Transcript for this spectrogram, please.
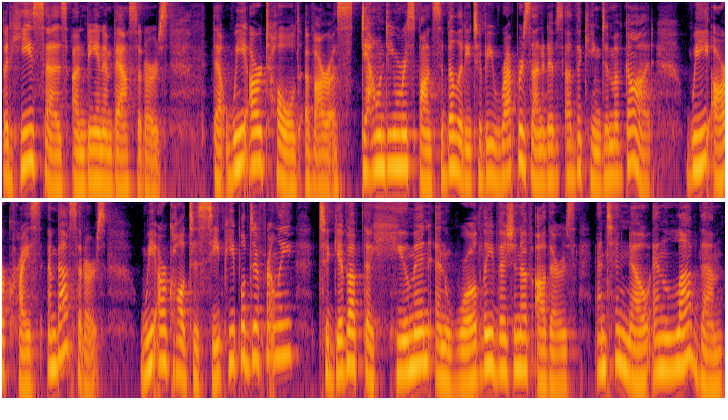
But he says on being ambassadors, that we are told of our astounding responsibility to be representatives of the kingdom of God. We are Christ's ambassadors. We are called to see people differently, to give up the human and worldly vision of others, and to know and love them,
